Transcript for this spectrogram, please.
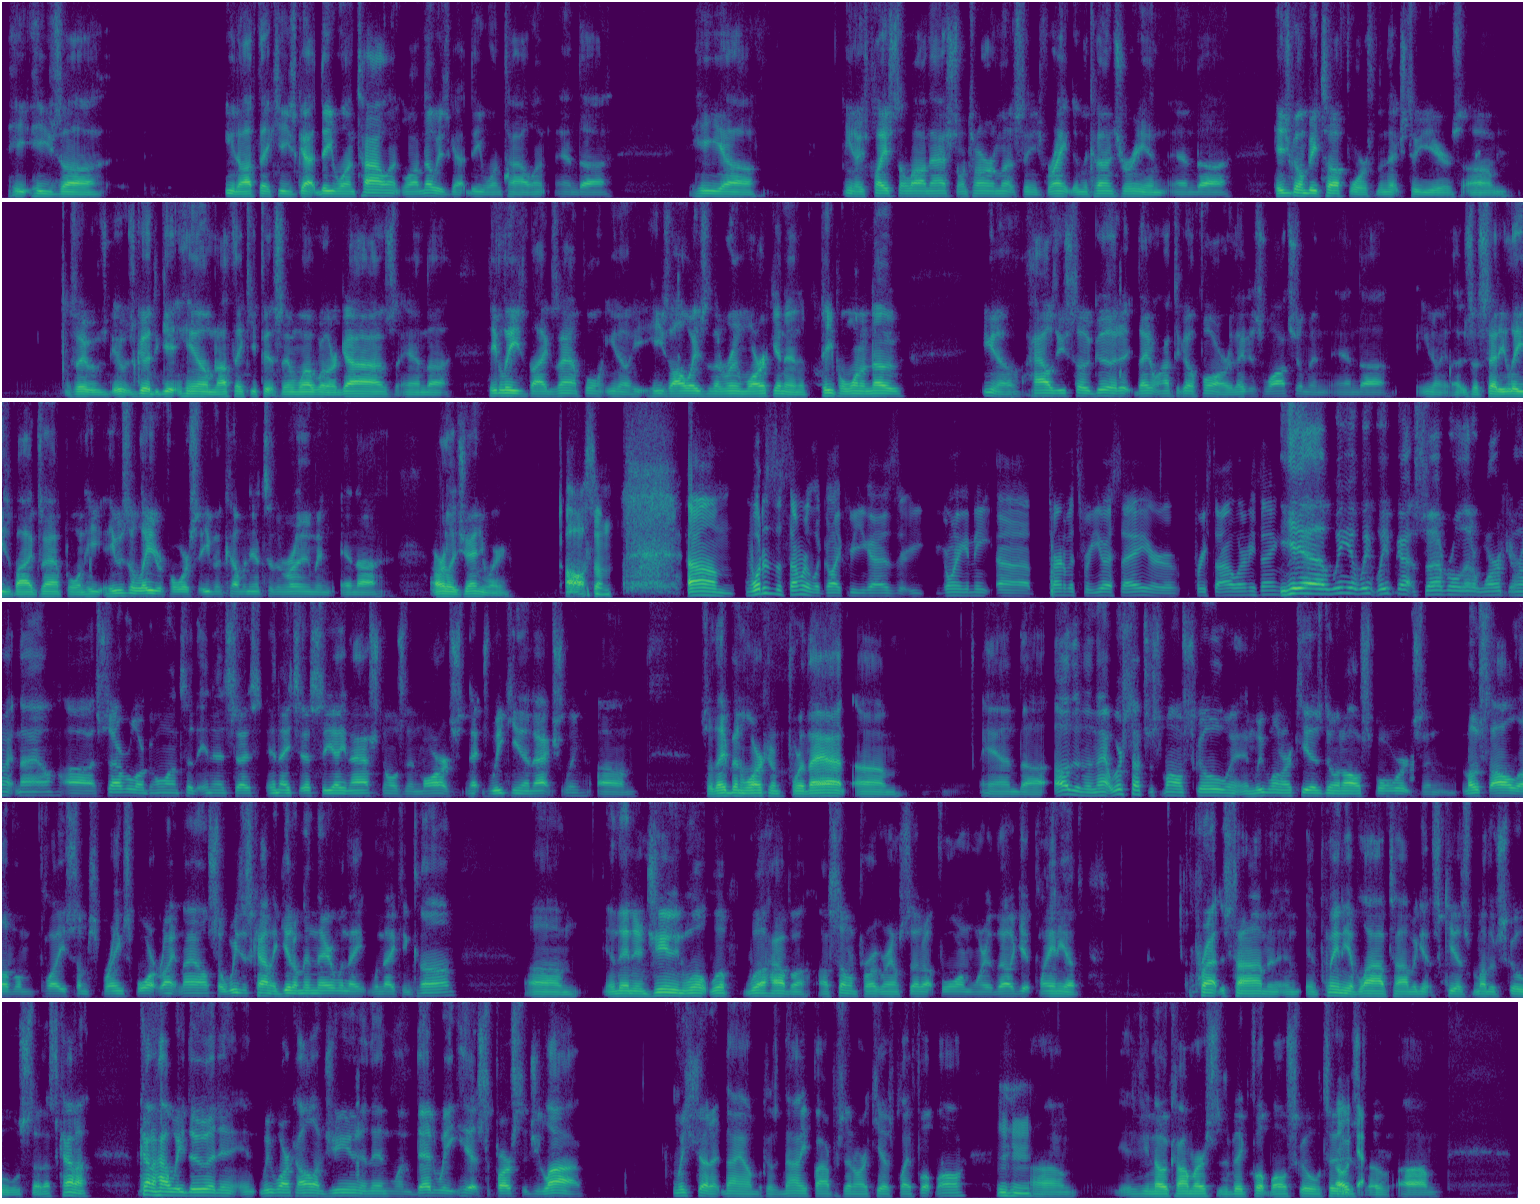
he he's uh, you know I think he's got D1 talent. Well, I know he's got D1 talent, and uh, he uh, you know he's placed in a lot of national tournaments, and he's ranked in the country, and and uh, he's going to be tough for us for the next two years. Um, so it was it was good to get him, and I think he fits in well with our guys, and uh, he leads by example. You know, he, he's always in the room working, and if people want to know, you know, how's he so good, they don't have to go far. They just watch him, and and uh, you know, as I said, he leads by example, and he he was a leader for us even coming into the room in in uh, early January. Awesome. Um, what does the summer look like for you guys? Are you going to any uh, tournaments for USA or freestyle or anything? Yeah, we, we we've got several that are working right now. Uh, several are going to the NHS, NHSCA Nationals in March next weekend, actually. Um, so they've been working for that. Um, and uh, other than that, we're such a small school, and we want our kids doing all sports, and most all of them play some spring sport right now. So we just kind of get them in there when they when they can come. Um, and then in June we'll we'll we'll have a, a, summer program set up for them where they'll get plenty of practice time and, and, and plenty of live time against kids from other schools. So that's kind of kind of how we do it. And, and, we work all of June, and then when Dead Week hits the first of July, we shut it down because ninety five percent of our kids play football. Mm-hmm. Um, as you know, Commerce is a big football school too. Oh, yeah. So um,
